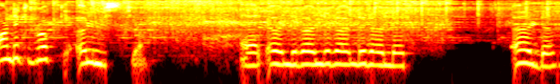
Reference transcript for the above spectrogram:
Oradaki Brock ölüm istiyor. Evet öldür öldür öldür öldür. Öldür.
